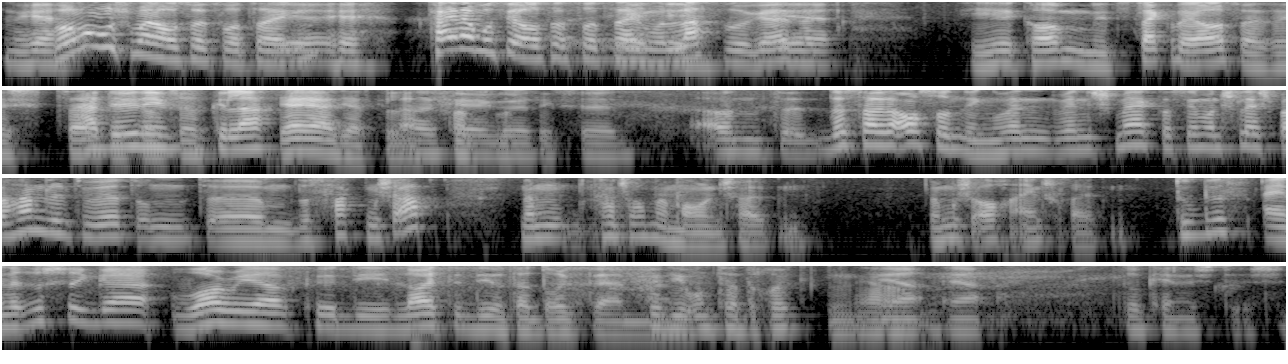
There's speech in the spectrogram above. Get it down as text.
Ja. Warum muss ich meinen Ausweis vorzeigen? Ja. Keiner muss ihr Ausweis vorzeigen und Ja. lach so, gell? Hier, komm, jetzt zeig den Ausweis. Ich zeig Hat die wenigstens schon. gelacht? Ja, ja, die hat gelacht. Okay, ich fand's gut, lustig. schön. Und äh, das ist halt auch so ein Ding. Wenn, wenn ich merke, dass jemand schlecht behandelt wird und ähm, das fuckt mich ab, dann kann ich auch mein Maul nicht halten. Dann muss ich auch einschreiten. Du bist ein richtiger Warrior für die Leute, die unterdrückt werden. Für die Unterdrückten, ja. ja, ja. Ja. So kenne ich dich.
